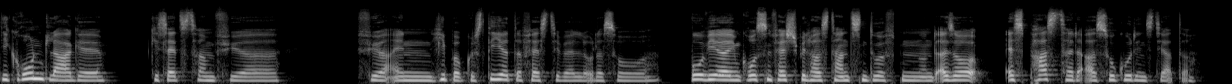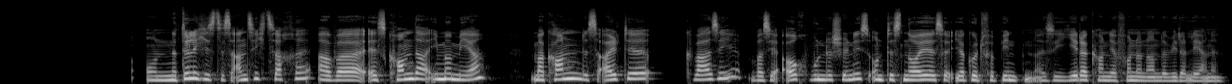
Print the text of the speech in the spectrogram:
die Grundlage gesetzt haben für, für ein Hip-Hop Theater Festival oder so, wo wir im großen Festspielhaus tanzen durften. Und also es passt halt auch so gut ins Theater. Und natürlich ist das Ansichtssache, aber es kommt da immer mehr. Man kann das Alte quasi, was ja auch wunderschön ist, und das Neue so, ja gut verbinden. Also jeder kann ja voneinander wieder lernen.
